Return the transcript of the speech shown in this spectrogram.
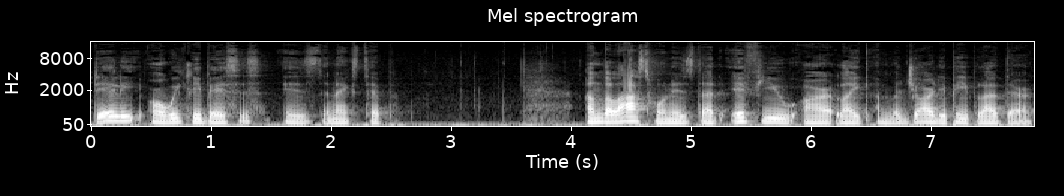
daily, or weekly basis is the next tip. And the last one is that if you are like a majority of people out there,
